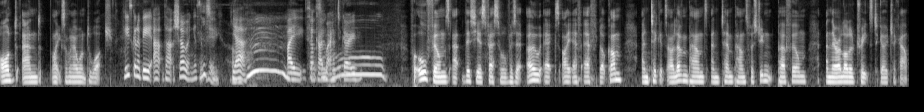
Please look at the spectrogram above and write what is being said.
odd and like something I want to watch. He's going to be at that showing, isn't Is he? he? Ah. Yeah. Hmm. Mm. I think I might have to go. For all films at this year's festival, visit oxiff.com and tickets are £11 and £10 for student per film, and there are a lot of treats to go check out.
